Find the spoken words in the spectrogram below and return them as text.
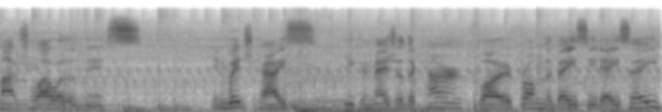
much lower than this, in which case you can measure the current flow from the BCDC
